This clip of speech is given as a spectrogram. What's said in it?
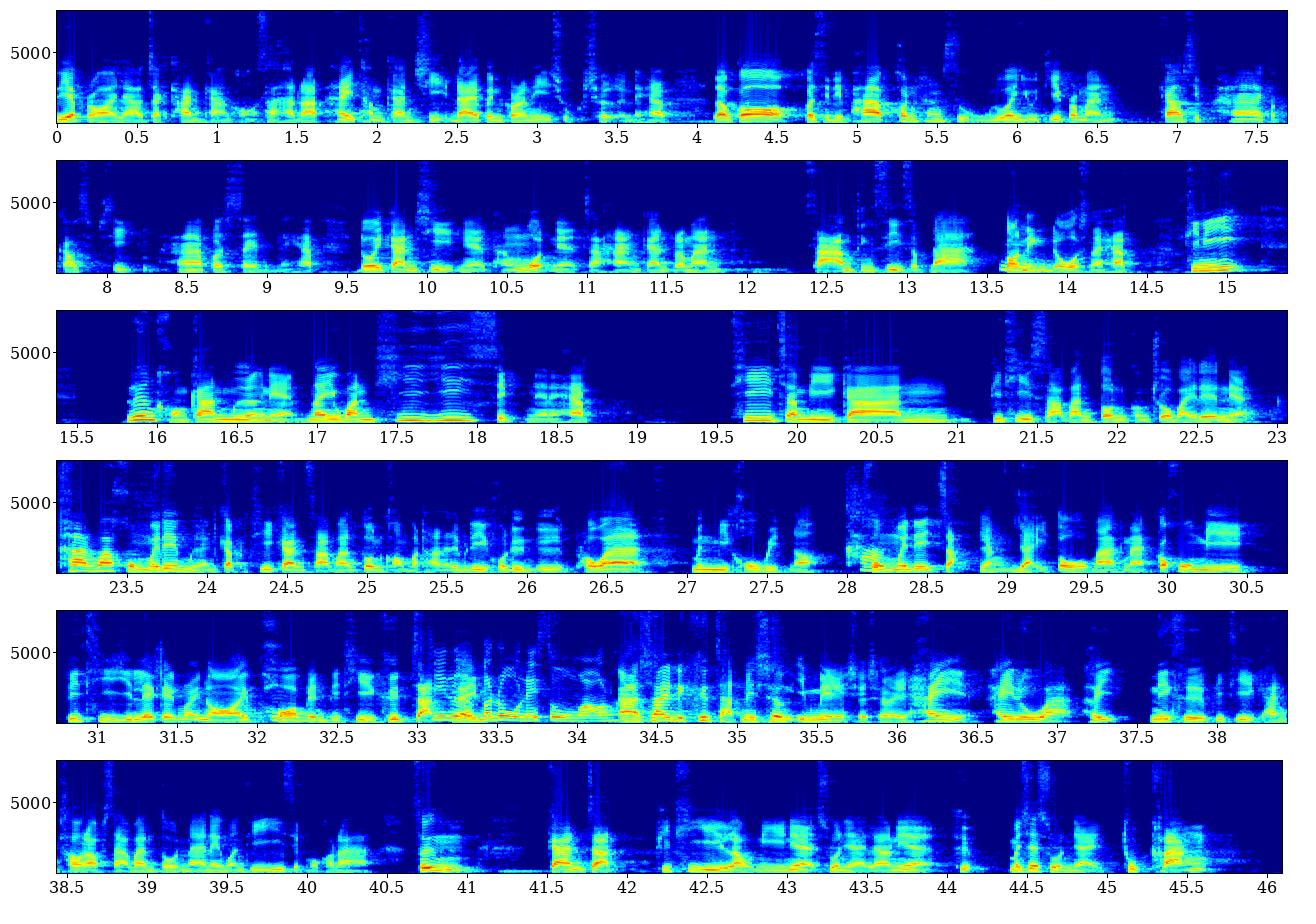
เรียบร้อยแล้วจากทางการของสหรัฐให้ทำการฉีดได้เป็นกรณีฉุกเฉินนะครับ แล้วก็ประสิทธิภาพค่อนข้างสูงด้วยอยู่ที่ประมาณ 95 กับ 94.5%นะครับ โดยการฉีดเนี่ยทั้งหมดเนี่ยจะห่างกันประมาณ 3-4 สัปดาห์ต่ออืม1โดสนะครับ ทีนี้เรื่องของการเมืองเนี่ยในวันที่ 20 เนี่ยนะครับ ที่จะมีการพิธีสาบานตนของโจไบเดนเนี่ยคาดว่าคงไม่ได้เหมือนกับพิธีการสาบานตนของประธานาธิบดีคนอื่นๆ เพราะว่ามันมีโควิดเนาะค่ะคงไม่ได้จัดอย่างใหญ่โตมากนะก็คงมีพิธีเล็กๆน้อยๆ พออมเป็นพิธีคือจัดที่เหลืในอก็ดูในซูมเอาอ่าใช่นี่คือจัดในเชิง image เฉยๆให้ให้รู้ว่าเฮ้ยนี่คือพิธีการเข้ารับสาบานตนนะในวันที่ 20 มกราซึ่งการจัดพิธีเหล่านี้เนี่ยส่วนใหญ่แล้วเนี่ยคือไม่ใช่ส่วนใหญ่ทุกครั้ง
